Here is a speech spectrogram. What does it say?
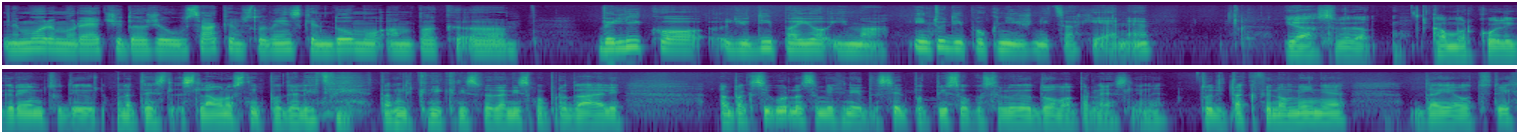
ne moremo reči, da že v vsakem slovenskem domu, ampak veliko ljudi pa jo ima in tudi po knjižnicah je. Ne? Ja, seveda, kamorkoli grem, tudi na tej slavnostni podelitvi, tam knjig ni, seveda, nismo prodajali. Ampak sigurno sem jih nekaj deset podpisov, ko so ljudje doma prinesli. Ne? Tudi tak fenomen je, da je od teh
